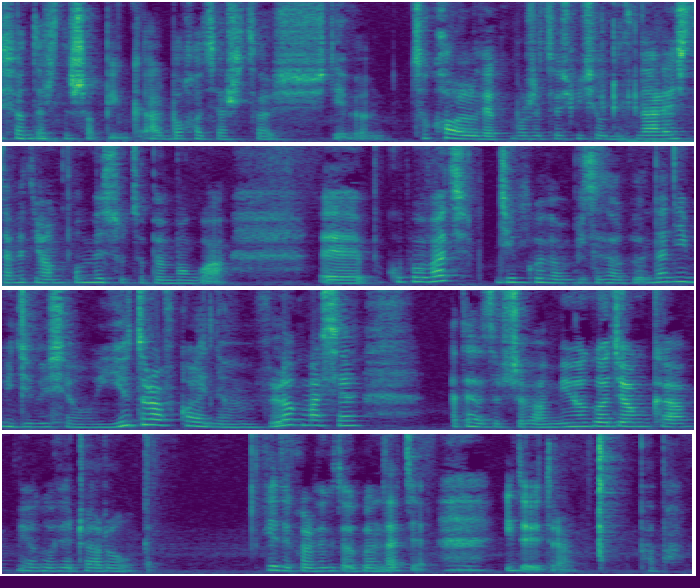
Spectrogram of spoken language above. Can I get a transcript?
świąteczny shopping albo chociaż coś, nie wiem, cokolwiek, może coś mi się uda znaleźć. Nawet nie mam pomysłu, co bym mogła y, pokupować. Dziękuję Wam bardzo za oglądanie. Widzimy się jutro w kolejnym vlogmasie. A teraz życzę Wam miłego dzionka, miłego wieczoru, kiedykolwiek to oglądacie i do jutra. Pa, pa.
